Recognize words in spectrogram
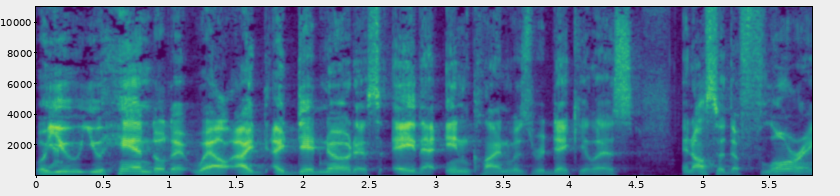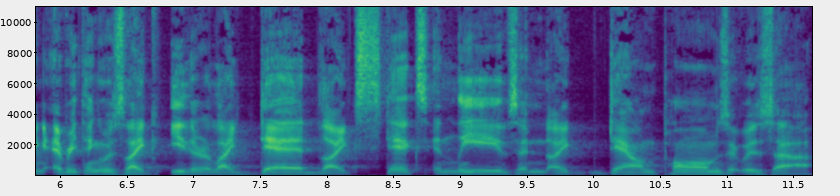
Well, yeah. you you handled it well. I I did notice a that incline was ridiculous. And also the flooring, everything was like either like dead, like sticks and leaves and like down palms. It was uh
